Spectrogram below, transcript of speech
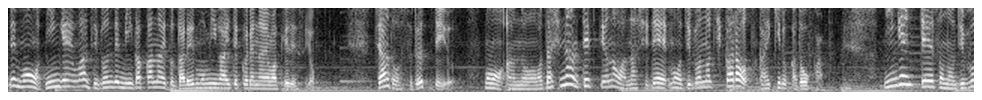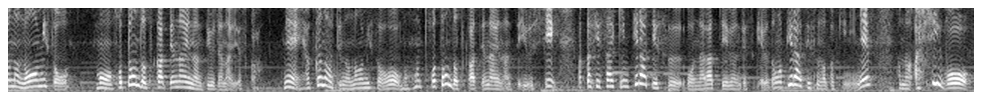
でも人間は自分で磨かないと誰も磨いてくれないわけですよ。じゃあどうするっていう。もうあの私なんてっていうのはなしでもう自分の力を使い切るかどうか。人間ってその自分の脳みそもうほとんど使ってないなんて言うじゃないですか。ね、100のうちの脳みそをもうほんほとんど使ってないなんて言うし私最近ピラティスを習っているんですけれどもピラティスの時にねこの足を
